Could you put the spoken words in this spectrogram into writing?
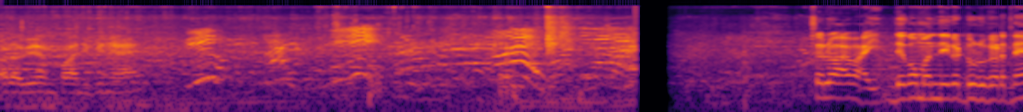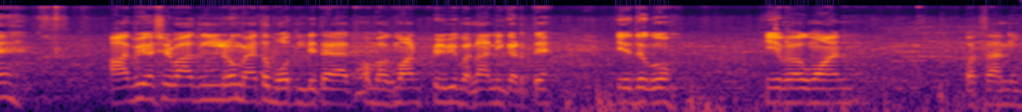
और अभी हम पानी पीने आए चलो आ भाई देखो मंदिर का टूर करते हैं। आप भी आशीर्वाद ले लो मैं तो बहुत लेता रहता हूँ भगवान फिर भी भला नहीं करते। ये देखो ये भगवान पता नहीं।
